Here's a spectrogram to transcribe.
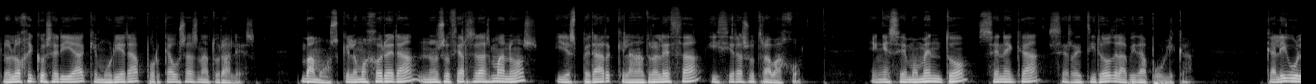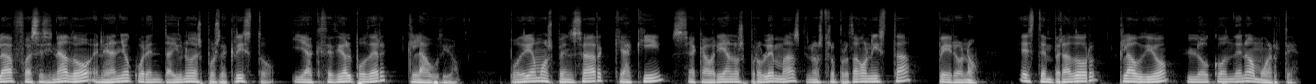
lo lógico sería que muriera por causas naturales. Vamos, que lo mejor era no ensuciarse las manos y esperar que la naturaleza hiciera su trabajo. En ese momento, Séneca se retiró de la vida pública. Calígula fue asesinado en el año 41 después de Cristo y accedió al poder Claudio. Podríamos pensar que aquí se acabarían los problemas de nuestro protagonista, pero no. Este emperador, Claudio, lo condenó a muerte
